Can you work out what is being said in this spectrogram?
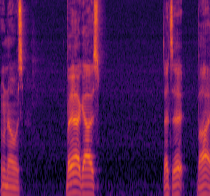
Who knows? But yeah, guys, that's it. Bye.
